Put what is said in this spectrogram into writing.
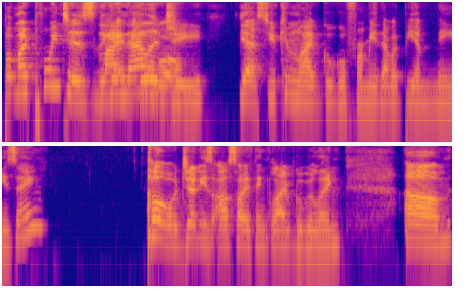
But my point is the Live analogy. Yes, you can live Google for me. That would be amazing. Oh, Jenny's also, I think, live Googling. Um,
